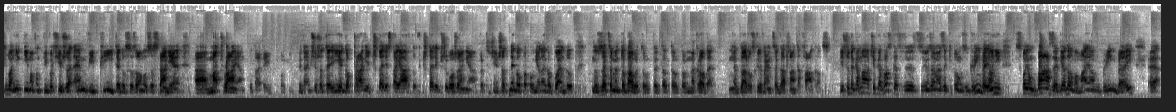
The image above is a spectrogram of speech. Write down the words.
chyba nikt nie ma wątpliwości, że MVP tego sezonu zostanie e, Matt Ryan. Tutaj wydaje mi się, że te jego prawie 400 yardów, 4 przyłożenia, praktycznie żadnego popełnionego błędu no, zacementowały tą, tą, tą, tą nagrodę dla rozgrywającego Atlanta Falcons. Jeszcze taka mała ciekawostka z, związana z ekipą z Green Bay. Oni swoją bazę, wiadomo, mają w Green Bay, e,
